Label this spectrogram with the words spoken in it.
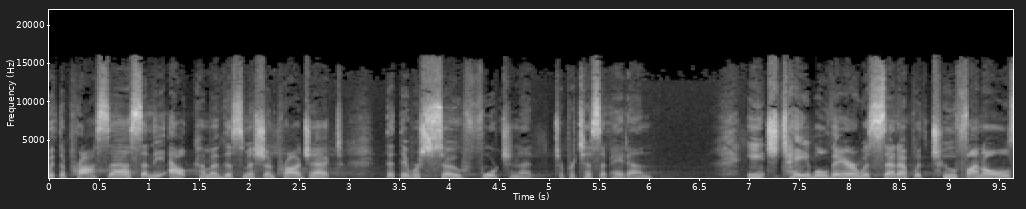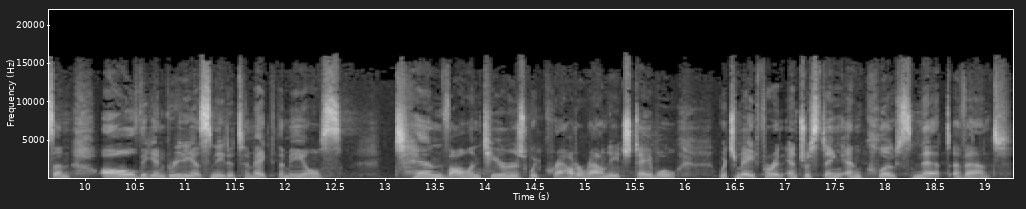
with the process and the outcome of this mission project that they were so fortunate to participate in. Each table there was set up with two funnels and all the ingredients needed to make the meals. Ten volunteers would crowd around each table, which made for an interesting and close knit event.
